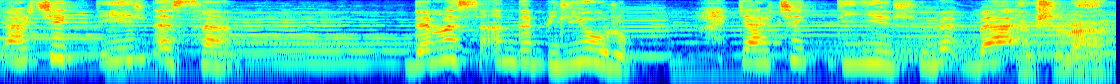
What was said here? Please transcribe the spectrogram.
gerçek değil desen. Demesen de biliyorum. Gerçek değil ve ben... Hemşire hanım.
